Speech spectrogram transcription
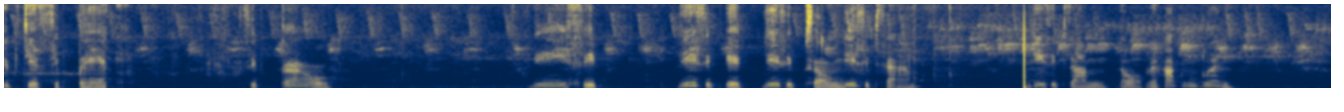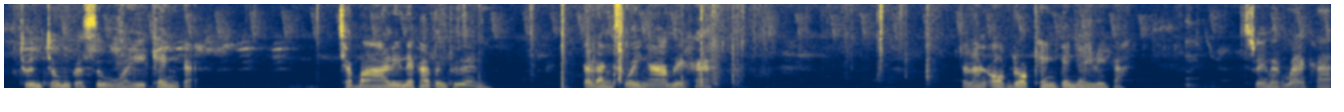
สิบเจ็ดสิบแปดสิบเก้ายี่สิบยี่สิบเอ็ดยี่สิบสองยี่สิบสาม ยี่สิบสามดอกนะคะเพื่อนๆชวนชมก็สวยแข่งกับชบาเลยนะคะเพื่อนๆกำลังสวยงามเลยค่ะกำลังออกดอกแข่งกันใหญ่เลยค่ะ สวยมากๆค่ะ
